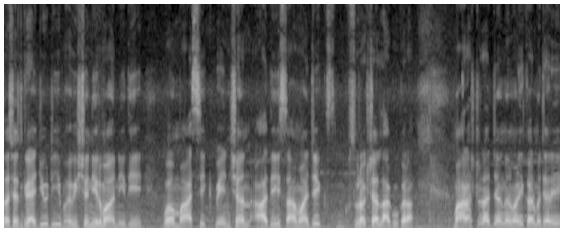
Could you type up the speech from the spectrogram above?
तसेच ग्रॅज्युटी भविष्य निर्वाह निधी व मासिक पेन्शन आदी सामाजिक सुरक्षा लागू करा. महाराष्ट्र राज्य अंगणवाडी कर्मचारी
